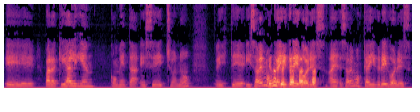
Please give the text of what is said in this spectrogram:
eh, para que alguien cometa ese hecho, ¿no? Este, y sabemos ¿Qué que hay está gregores, hay- sabemos que hay gregores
